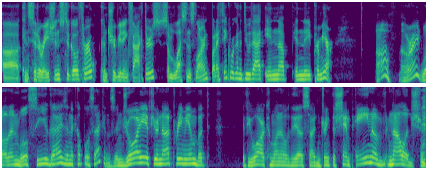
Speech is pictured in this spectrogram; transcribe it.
uh, considerations to go through, contributing factors, some lessons learned. But I think we're going to do that in uh, in the premiere. Oh, all right. Well, then we'll see you guys in a couple of seconds. Enjoy if you're not premium, but if you are, come on over to the other side and drink the champagne of knowledge.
